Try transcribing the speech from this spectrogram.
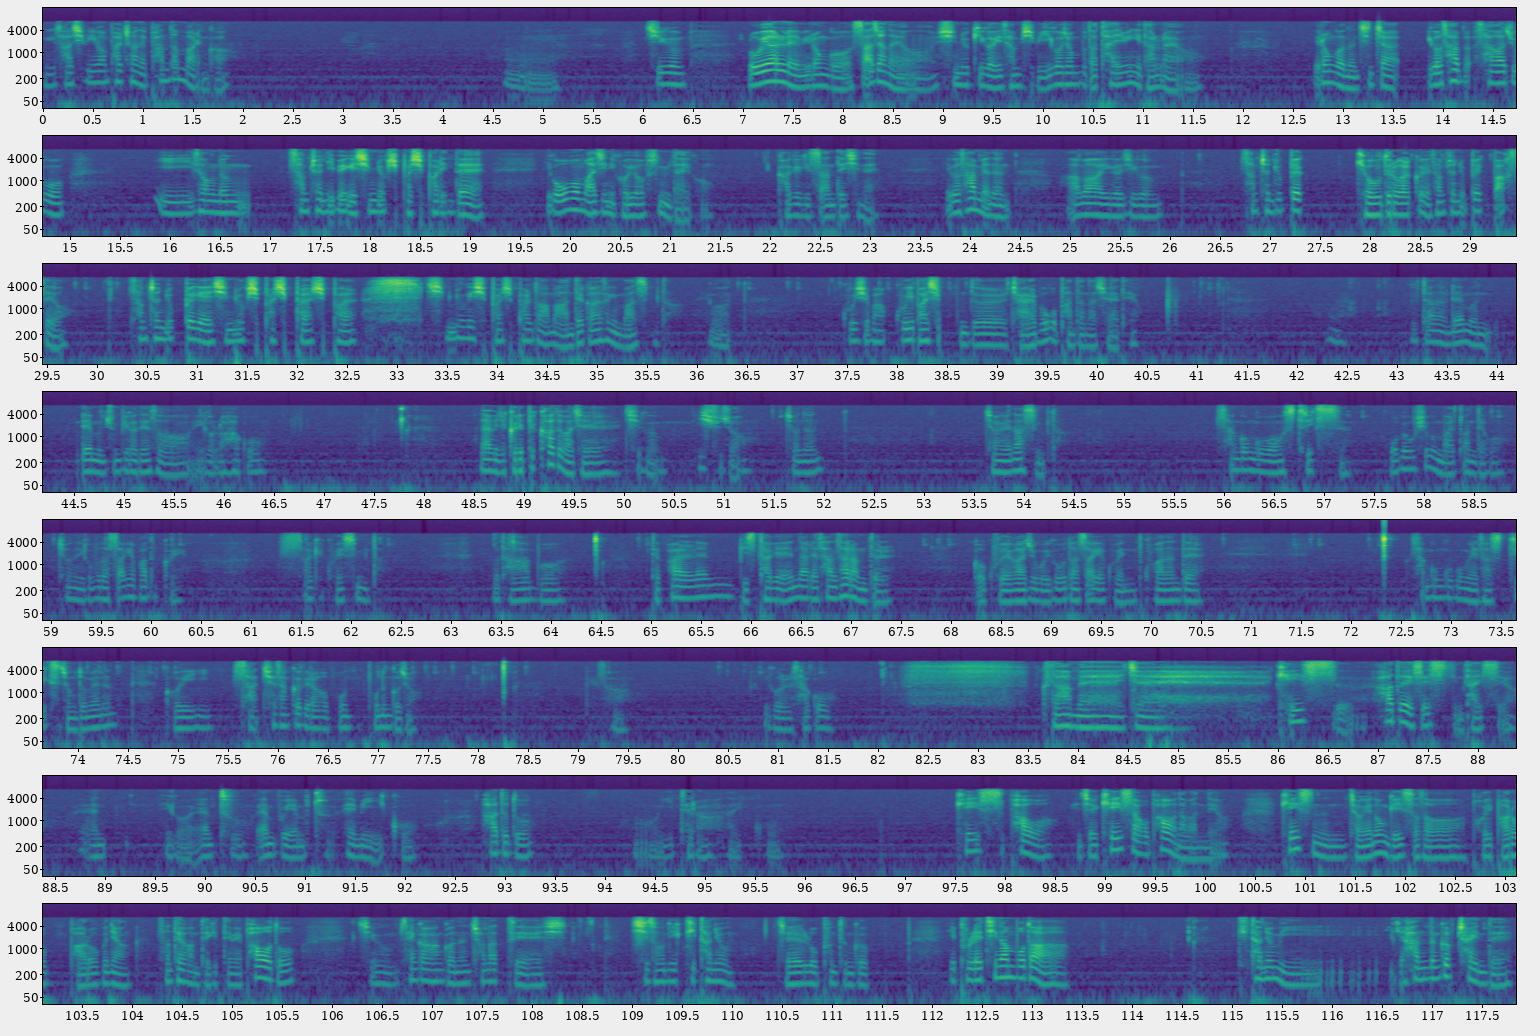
이게 42만 8천원에 판단 말인가? 음, 지금 로얄램 이런 거 싸잖아요. 16기가 32 이거 전부 다 타이밍이 달라요. 이런 거는 진짜 이거 사, 사가지고 이 성능 3200에 16, 18, 18인데 이거 오버 마진이 거의 없습니다. 이거 가격이 싼 대신에 이거 사면은 아마 이거 지금 3600 겨우 들어갈 거예요. 3600 빡세요. 3600에 16, 18, 18, 18, 16에 18, 18도 아마 안 될 가능성이 많습니다. 이거 구입, 구입하실 분들 잘 보고 판단하셔야 돼요. 일단은 램은 램은 준비가 돼서 이걸로 하고 그 다음에 이제 그래픽 카드가 제일 지금 이슈죠. 저는 정해놨습니다. 3090 스트릭스 550은 말도 안 되고 저는 이거보다 싸게 받을 거예요. 싸게 구했습니다. 이거 다 뭐 대팔렘 비슷하게 옛날에 산 사람들 거 구해가지고 이거보다 싸게 구했, 구하는데 3090에서 스틱스 정도면은 거의 사, 최상급이라고 보, 보는 거죠. 그래서 이걸 사고 그 다음에 이제 케이스 하드 SSD는 다 있어요. N, 이거 M2, MVM2, M이 있고 하드도 어, 2테라 하나 있고 케이스 파워 이제 케이스하고 파워 남았네요. 케이스는 정해놓은 게 있어서 거의 바로 바로 그냥 선택하면 되기 때문에 파워도 지금 생각한 거는 1000W의 시, 소닉 티타늄 제일 높은 등급 이 플래티넘보다 티타늄이 이게 한 등급 차인데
